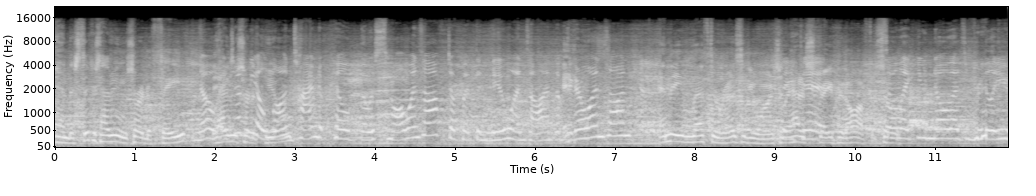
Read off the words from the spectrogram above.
and the stickers haven't even started to fade. No, it took me a peel. long time to peel those small ones off to put the new ones on, the bigger ones on. And they left the residue on, so They I had to scrape it off. So, So, like you know that's really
